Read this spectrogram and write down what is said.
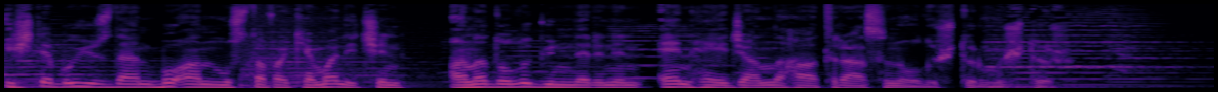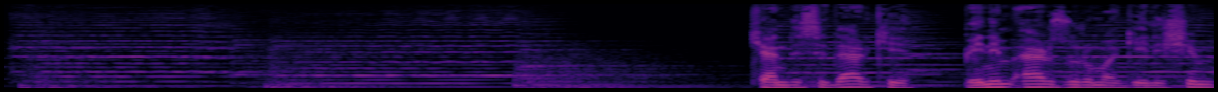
İşte bu yüzden bu an Mustafa Kemal için Anadolu günlerinin en heyecanlı hatırasını oluşturmuştur. Kendisi der ki, benim Erzurum'a gelişim,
